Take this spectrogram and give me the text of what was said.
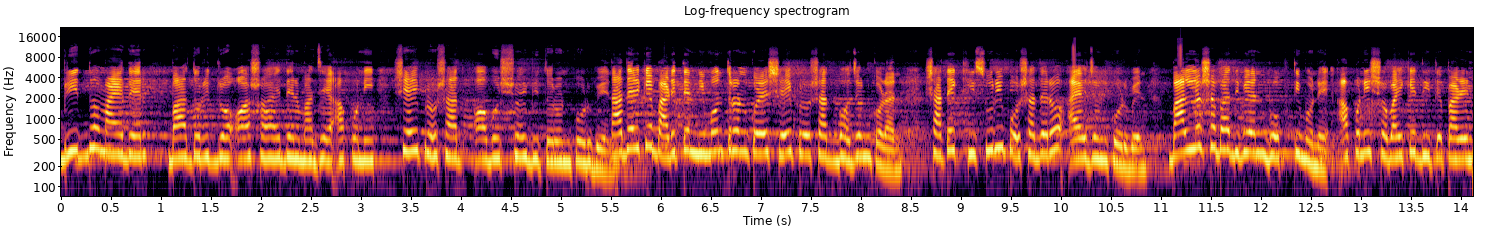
বৃদ্ধ মায়েদের বা দরিদ্র অসহায়দের মাঝে আপনি সেই প্রসাদ অবশ্যই বিতরণ করবেন। তাদেরকে বাড়িতে নিমন্ত্রণ করে সেই প্রসাদ ভোজন করান। সাথে খিচুড়ি প্রসাদেরও আয়োজন করবেন। বাল্যসভা দিবেন ভক্তি মনে। আপনি সবাইকে দিতে পারেন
